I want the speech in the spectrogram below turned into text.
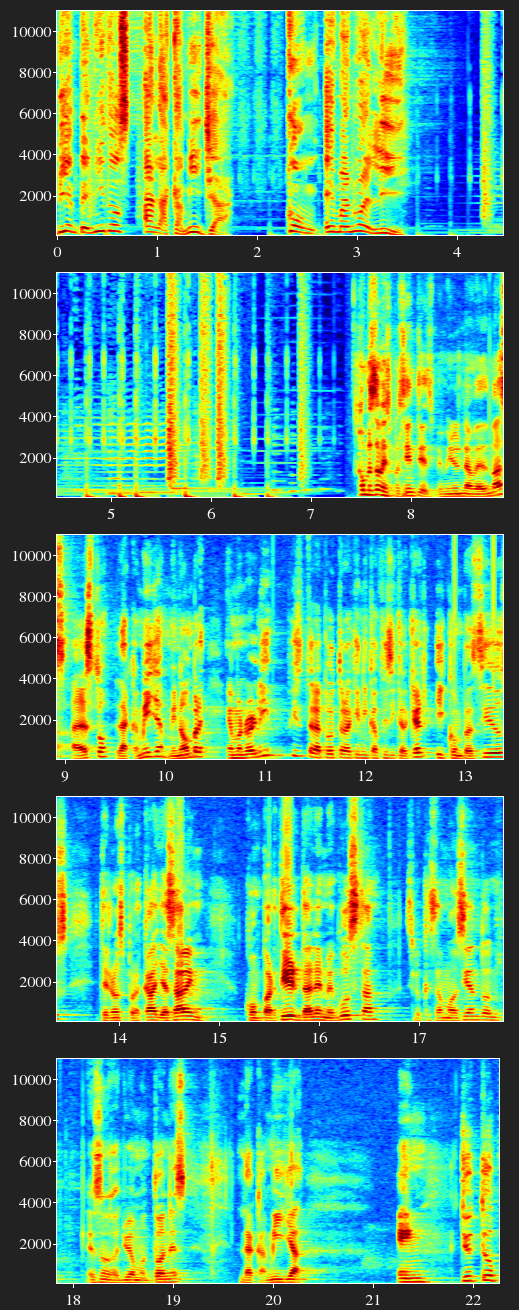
Bienvenidos a La Camilla con Emanuel Lee. ¿Cómo están mis pacientes? Bienvenidos una vez más a esto, La Camilla. Mi nombre, Emanuel Lee, fisioterapeuta de la Clínica Physical Care y complacidos tenernos por acá. Ya saben, compartir, darle me gusta, es lo que estamos haciendo, eso nos ayuda a montones. La Camilla en YouTube,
